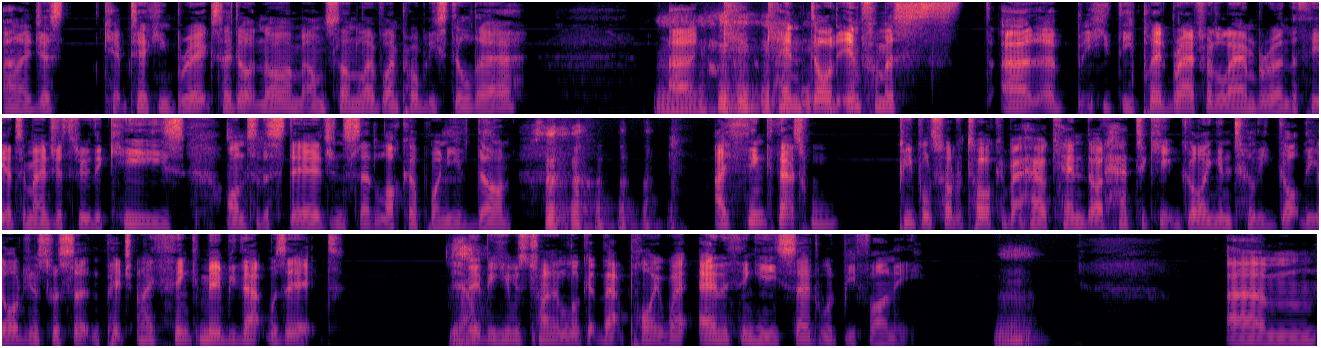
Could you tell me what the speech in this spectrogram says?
and I just kept taking breaks. I don't know. I'm, on some level, I'm probably still there. Uh, Ken, Ken Dodd, infamous. Uh, uh, he he played Bradford Alhambra, and the theatre manager threw the keys onto the stage and said, "Lock up when you've done." I think that's people sort of talk about how Ken Dodd had to keep going until he got the audience to a certain pitch, and I think maybe that was it. yeah. Maybe he was trying to look at that point where anything he said would be funny. Mm. Um,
